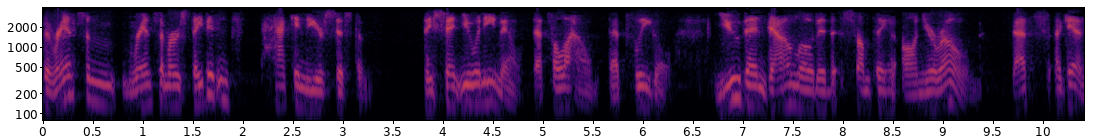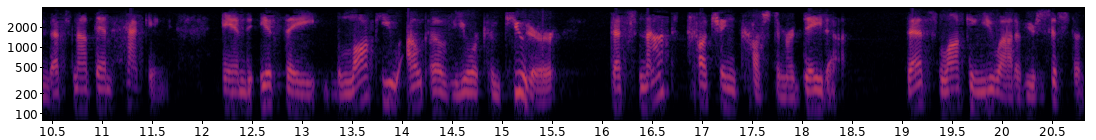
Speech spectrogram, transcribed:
The ransom ransomers they didn't hack into your system. They sent you an email. That's allowed. That's legal. You then downloaded something on your own. That's again, that's not them hacking. And if they lock you out of your computer, that's not touching customer data. That's locking you out of your system.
